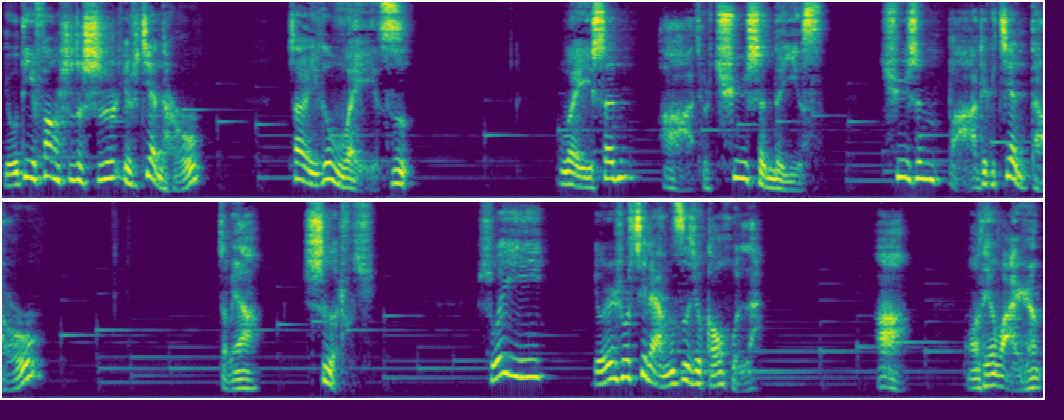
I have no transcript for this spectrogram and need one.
有的放矢的矢也是箭头，再有一个尾字，尾身啊就是屈身的意思，屈身把这个箭头怎么样？射出去，所以有人说这两个字就搞混了，啊，某天晚上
